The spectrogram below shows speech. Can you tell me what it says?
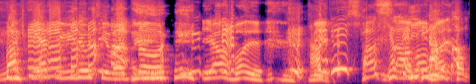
Maxi hat die Minute überzogen. Jawohl. Hab Nee, ich? passt ich aber, weil- bekommen.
